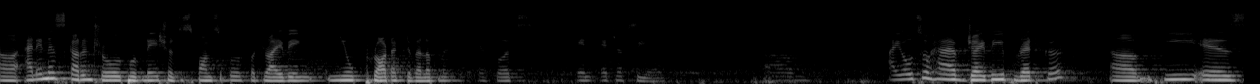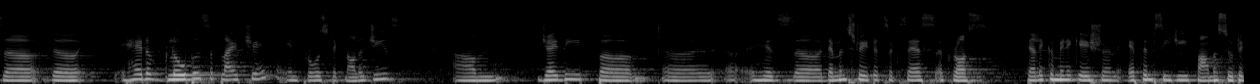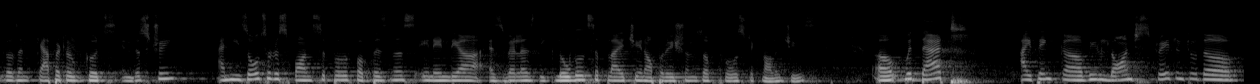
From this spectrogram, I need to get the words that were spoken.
Uh, and in his current role, Bhuvnesh is responsible for driving new product development efforts in HFCL. I also have Jaideep Redkar. Um, he is uh, the head of global supply chain in Prose Technologies. Um, Jaideep uh, uh, has uh, demonstrated success across telecommunication, FMCG, pharmaceuticals, and capital goods industry. And he's also responsible for business in India as well as the global supply chain operations of Prose Technologies. Uh, with that, I think uh, we'll launch straight into the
